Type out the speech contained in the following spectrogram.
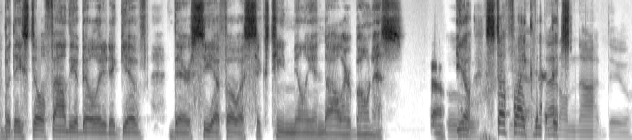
but they still found the ability to give their cfo a 16 million dollar bonus. You know stuff yeah, like that that's That'll not do.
